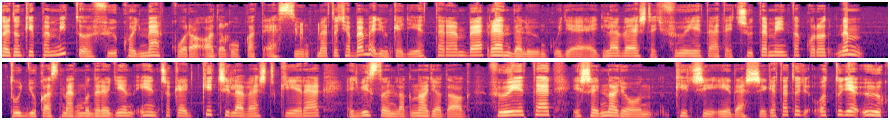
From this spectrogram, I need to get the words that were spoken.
tulajdonképpen mitől függ, hogy mekkora adagokat eszünk? Mert hogyha bemegyünk egy étterembe, rendelünk ugye egy levest, egy főételt, egy süteményt, akkor ott nem tudjuk azt megmondani, hogy én, én csak egy kicsi levest kérek, egy viszonylag nagy adag főételt, és egy nagyon kicsi édességet. Tehát, hogy ott ugye ők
